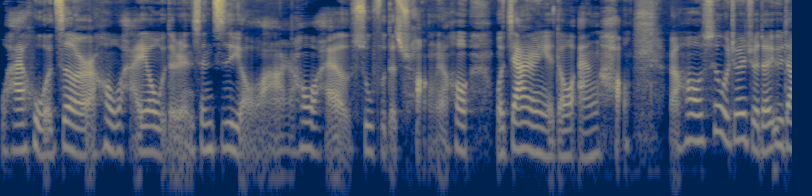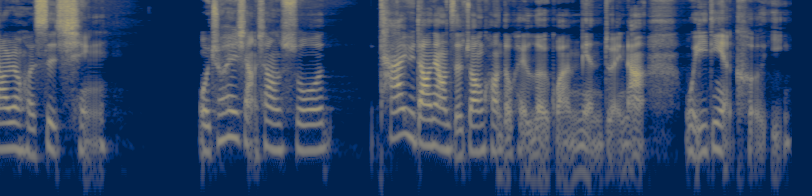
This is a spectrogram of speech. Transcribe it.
我还活着，然后我还有我的人生自由啊，然后我还有舒服的床，然后我家人也都安好，然后所以我就会觉得遇到任何事情，我就会想象说，他遇到那样子的状况都可以乐观面对，那我一定也可以。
